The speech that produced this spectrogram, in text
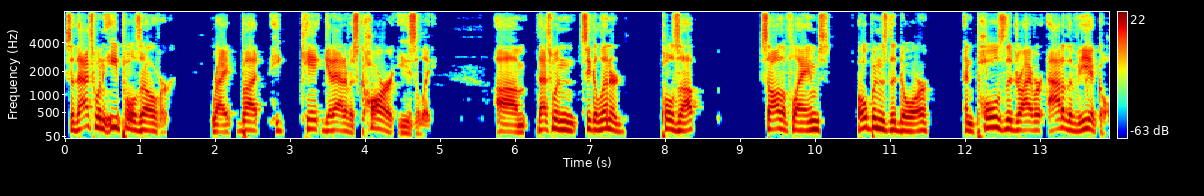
So that's when he pulls over, right? But he can't get out of his car easily. Um, that's when Sika Leonard pulls up, saw the flames, opens the door, and pulls the driver out of the vehicle.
